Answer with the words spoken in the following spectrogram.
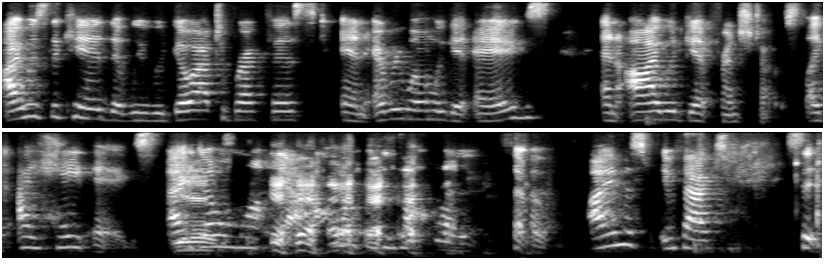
I was the kid that we would go out to breakfast and everyone would get eggs and I would get French toast. Like I hate eggs. Yes. I don't want, yeah, I don't So I'm, a, in fact, sit,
